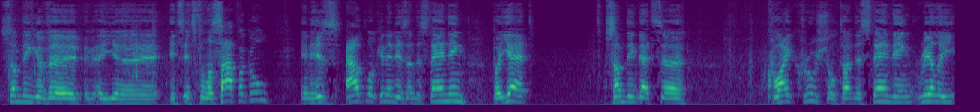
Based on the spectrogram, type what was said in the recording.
something of a, a, a uh, it's it's philosophical in his outlook in it, his understanding, but yet something that's uh, quite crucial to understanding really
